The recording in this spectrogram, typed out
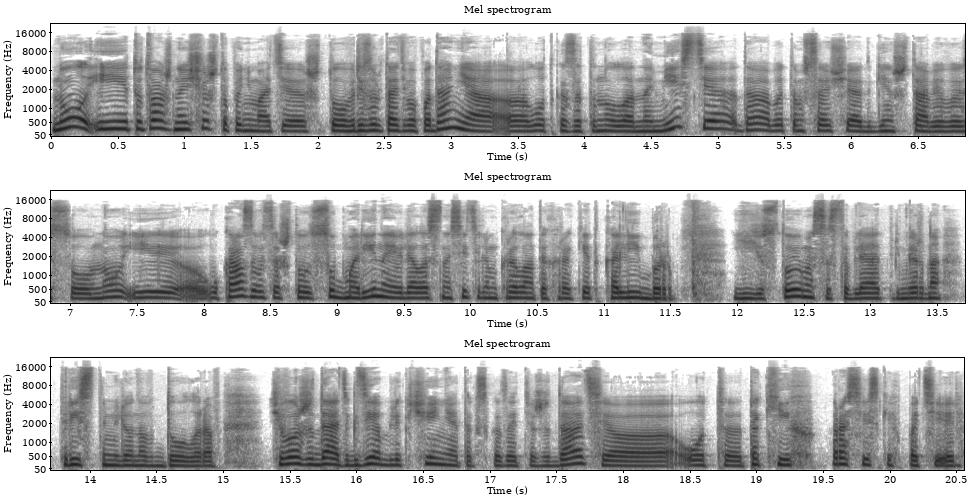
Ну и тут важно еще, что понимать, понимать, э, что в результате попадания э, лодка затонула на месте, да, об этом сообщают в Генштабе ВСУ, ну и э, указывается, что субмарина являлась носителем крылатых ракет «Калибр». Ее стоимость составляет примерно 300 миллионов долларов. Чего ожидать, где облегчение, так сказать, ожидать от таких российских потерь?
